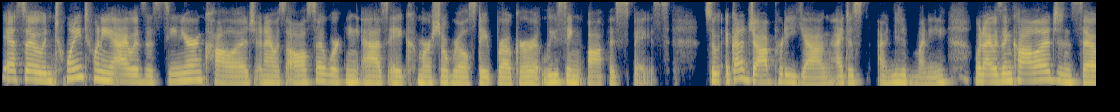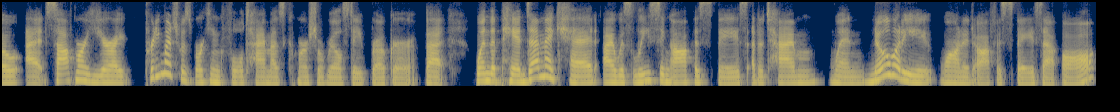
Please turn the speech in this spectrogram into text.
Yeah. So in 2020, I was a senior in college and I was also working as a commercial real estate broker, leasing office space. So I got a job pretty young. I just, I needed money when I was in college. And so at sophomore year, I pretty much was working full time as a commercial real estate broker. But when the pandemic hit, I was leasing office space at a time when nobody wanted office space at all.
